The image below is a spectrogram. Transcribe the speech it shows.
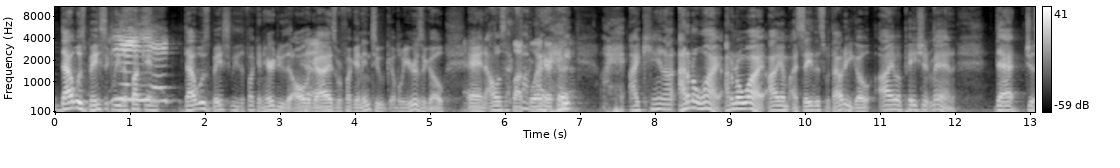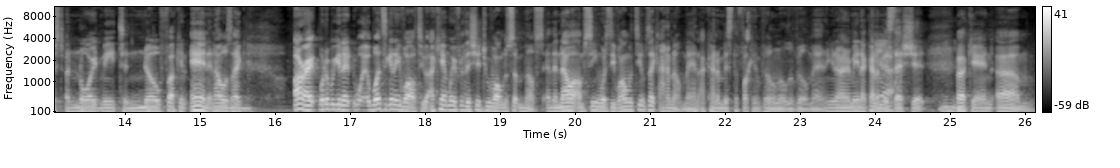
that was basically the fucking that was basically the fucking hairdo that all the guys were fucking into a couple years ago, and I was like, Fuck fuck, boy I haircut. hate. I, I cannot. I don't know why. I don't know why. I am. I say this without ego. I am a patient man. That just annoyed me to no fucking end, and I was like. All right, what are we gonna? What's it gonna evolve to? I can't wait for this shit to evolve into something else. And then now I'm seeing what's evolving to. I'm like, I don't know, man. I kind of miss the fucking Phil and Lil man. You know what I mean? I kind of miss that shit. Fucking, um,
